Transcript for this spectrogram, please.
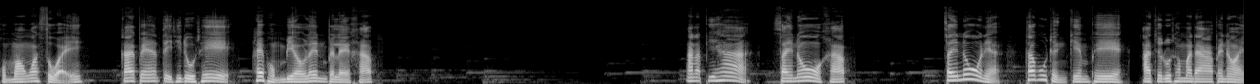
ผมมองว่าสวย กลายเป็นอันติที่ดูเท่ให้ผมเบียวเล่นไปเลยครับ อันดับที่5ไซโนครับไซโนเนี่ยถ้าพูดถึงเกมเพย์อาจจะดูธรรมดาไปหน่อย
